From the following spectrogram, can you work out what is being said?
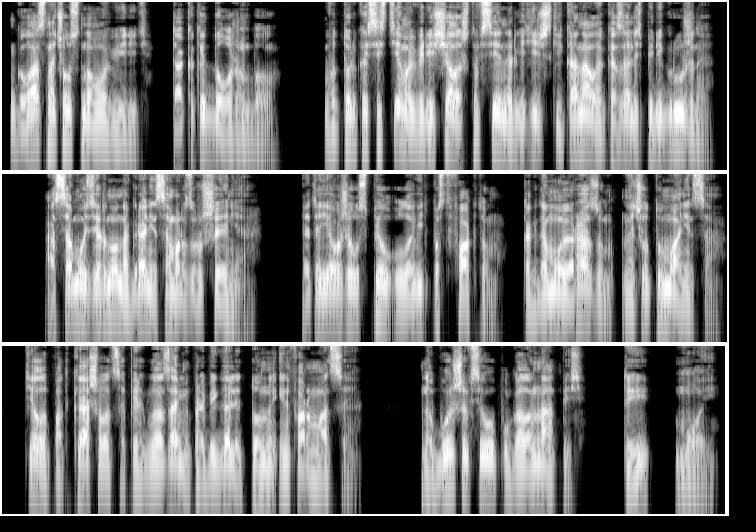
Глаз начал снова видеть так как и должен был. Вот только система верещала, что все энергетические каналы оказались перегружены, а само зерно на грани саморазрушения. Это я уже успел уловить постфактум, когда мой разум начал туманиться, тело подкашиваться, перед глазами пробегали тонны информации. Но больше всего пугала надпись «Ты мой».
